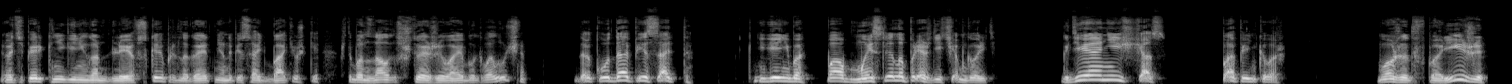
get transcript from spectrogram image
А теперь княгиня Гондлевская предлагает мне написать батюшке, чтобы он знал, что я жива и благополучна. Да куда писать-то? Княгиня бы пообмыслила, прежде чем говорить. Где они сейчас, папенька ваш? Может, в Париже,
